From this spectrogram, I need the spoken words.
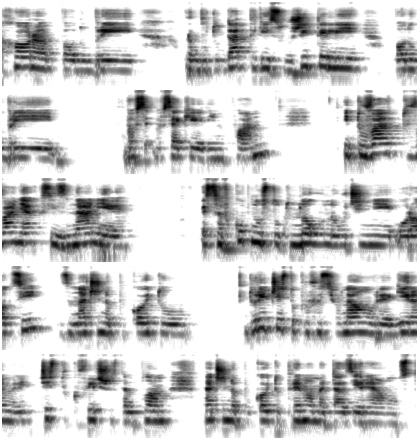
хора, по-добри работодатели, служители, по-добри във, всеки един план. И това, това някакси знание е съвкупност от много научени уроци за начина по който дори чисто професионално реагираме или чисто в личностен план, начина по който приемаме тази реалност.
